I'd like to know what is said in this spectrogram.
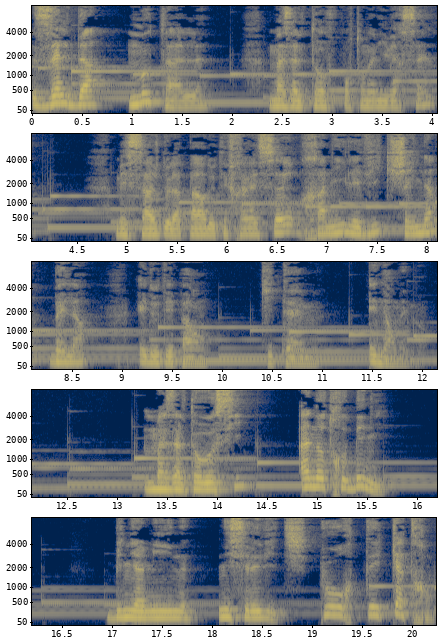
Zelda Motal Mazaltov pour ton anniversaire. Message de la part de tes frères et sœurs, Rani, Levik, Shaina, Bella, et de tes parents, qui t'aiment énormément. Mazaltov aussi à notre béni, Binyamin Niselevitch, pour tes quatre ans.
